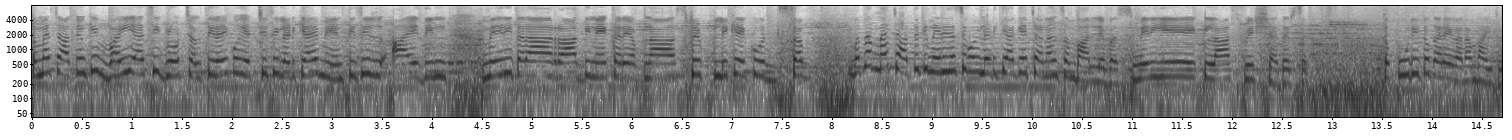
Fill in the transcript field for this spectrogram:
तो मैं चाहती हूँ कि वही ऐसी ग्रोथ चलती रहे कोई अच्छी सी लड़की आए मेहनती सी आए दिन मेरी तरह रात दिन एक करे अपना स्क्रिप्ट लिखे खुद सब मतलब मैं चाहती हूँ कि मेरी जैसी कोई लड़की आके चैनल संभाल ले बस। मेरी ये एक लास्ट विश है तेरे से। तो पूरी तो करेगा ना भाई तू?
